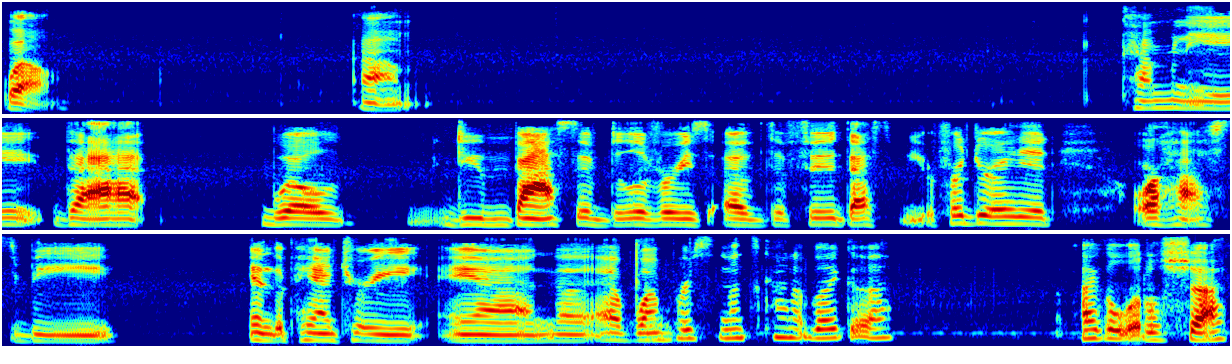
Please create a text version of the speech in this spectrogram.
well um, company that will do massive deliveries of the food that's refrigerated or has to be in the pantry. And I have one person that's kind of like a like a little chef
